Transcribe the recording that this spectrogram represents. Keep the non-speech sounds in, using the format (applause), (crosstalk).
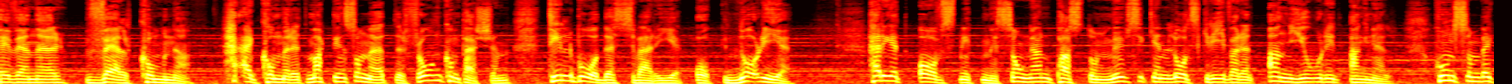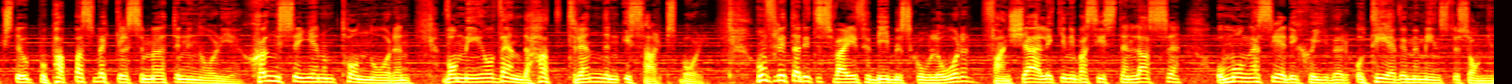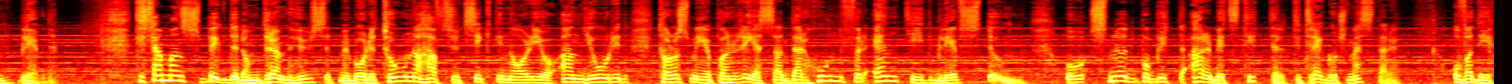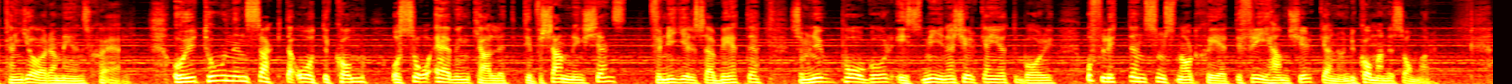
Hej vänner, välkomna! Här kommer ett Martinsson möter från Compassion till både Sverige och Norge. Här är ett avsnitt med sångaren, pastorn, musikern, låtskrivaren Ann-Jorid Agnell. Hon som växte upp på pappas väckelsemöten i Norge, sjöng sig genom tonåren, var med och vände hattrenden i Sarpsborg. Hon flyttade till Sverige för bibelskoleåren, fann kärleken i basisten Lasse och många CD-skivor och TV med Minns du sången blev det. Tillsammans byggde de drömhuset med både torn och havsutsikt i Norge och Ann-Jorid tar oss med på en resa där hon för en tid blev stum och snudd på bytte arbetstitel till trädgårdsmästare och vad det kan göra med ens själ. Och hur tonen sakta återkom och så även kallet till församlingstjänst, förnyelsearbete som nu pågår i Smyna kyrkan i Göteborg och flytten som snart sker till Frihamnskyrkan under kommande sommar.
